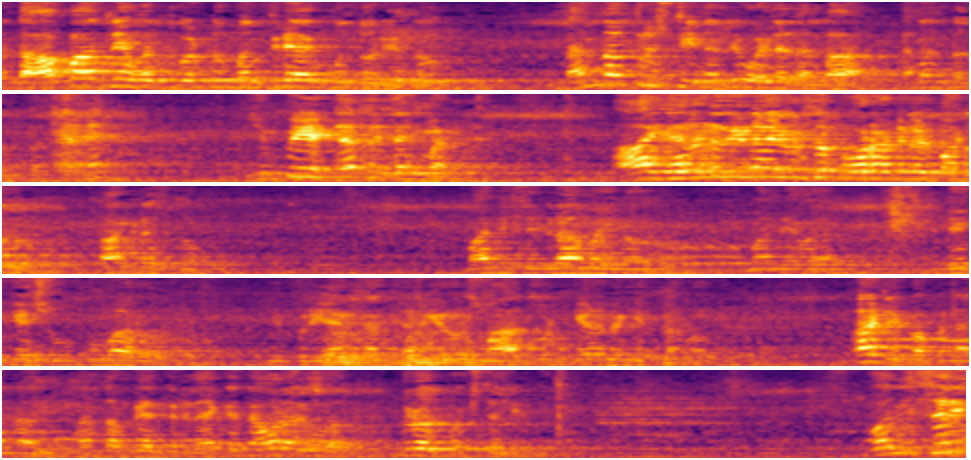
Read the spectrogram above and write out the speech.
ಒಂದು ಆಪಾದನೆ ಹೊತ್ಕೊಂಡು ಮಂತ್ರಿಯಾಗಿ ಮುಂದುವರಿಯೋದು ನನ್ನ ದೃಷ್ಟಿನಲ್ಲಿ ಒಳ್ಳೆಯದಲ್ಲ ಅನ್ನೋದಕ್ಕೋಸ್ಕರ ಇಮಿಡಿಯೇಟ್ ಆಗಿ ರಿಸೈನ್ ಮಾಡಿದೆ. ಆ ಎರಡು ದಿನ ಇವರು ಸ್ವಲ್ಪ ಹೋರಾಟಗಳು ಮಾಡಿದ್ರು ಕಾಂಗ್ರೆಸ್ನವರು. ಮಾನ್ಯ ಸಿದ್ದರಾಮಯ್ಯನವರು, ಮಾನ್ಯ ಡಿ ಕೆ ಶಿವಕುಮಾರ್ ಅವರು, ಈ ಪ್ರಿಯಾಂಕಾ ಖರ್ಗೆ ಅವರು ಮಾತು ಕೇಳಬೇಕಿತ್ತು ನಾವು ಪಾಪ ನನ್ನ ನನ್ನ ಅಭ್ಯಂತರ ಯಾಕಂದ್ರೆ ಅವರ ವಿರೋಧ ಪಕ್ಷದಲ್ಲಿ ಒಂದ್ಸರಿ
